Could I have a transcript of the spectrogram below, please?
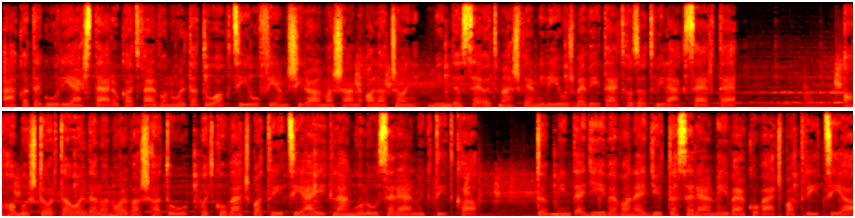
A-kategóriás sztárokat felvonultató akciófilm siralmasan alacsony, mindössze 5,5 milliós bevételt hozott világszerte. A habos torta oldalon olvasható, hogy Kovács Patríciáik lángoló szerelmük titka. Több mint egy éve van együtt a szerelmével Kovács Patrícia.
